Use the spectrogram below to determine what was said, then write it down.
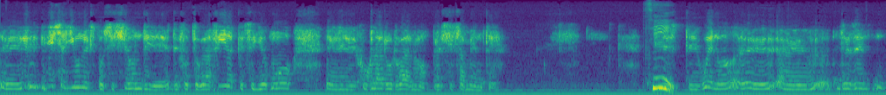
eh, hice allí una exposición de, de, fotografía que se llamó eh, Juglar Urbano, precisamente. Sí. Este, bueno, eh, desde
